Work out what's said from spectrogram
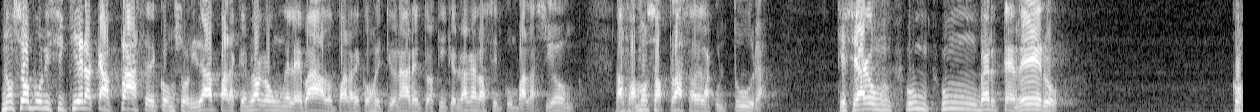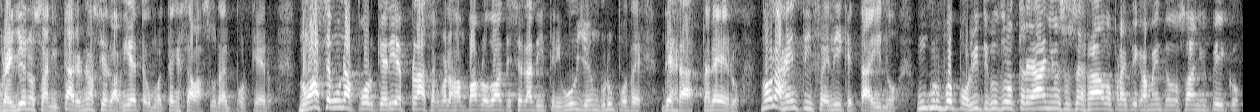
No somos ni siquiera capaces de consolidar para que no hagan un elevado, para decongestionar esto aquí, que no hagan la circunvalación, la famosa plaza de la cultura, que se haga un, vertedero con relleno sanitario, no a cielo abierto como está en esa basura del porquero. No hacen una porquería de plaza como la Juan Pablo Duarte y se la distribuye un grupo de, de rastreros. No la gente infeliz que está ahí, no. Un grupo político duró tres años, eso cerrado prácticamente dos años y pico.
